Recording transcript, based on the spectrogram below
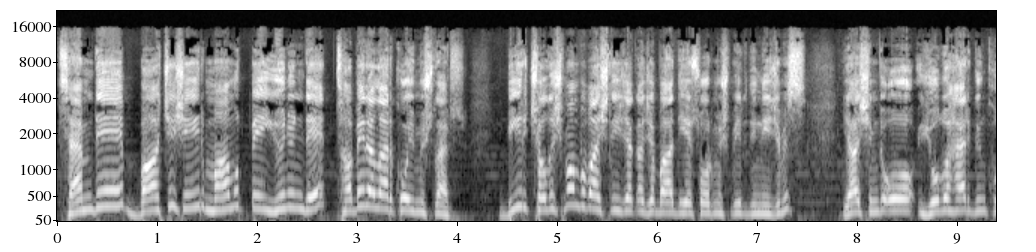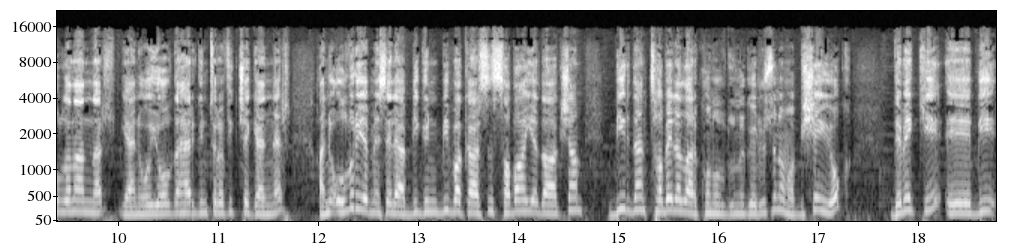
Tem'de Bahçeşehir Mahmut Bey yönünde tabelalar koymuşlar. Bir çalışma mı başlayacak acaba diye sormuş bir dinleyicimiz. Ya şimdi o yolu her gün kullananlar yani o yolda her gün trafik çekenler hani olur ya mesela bir gün bir bakarsın sabah ya da akşam birden tabelalar konulduğunu görürsün ama bir şey yok. Demek ki e, bir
